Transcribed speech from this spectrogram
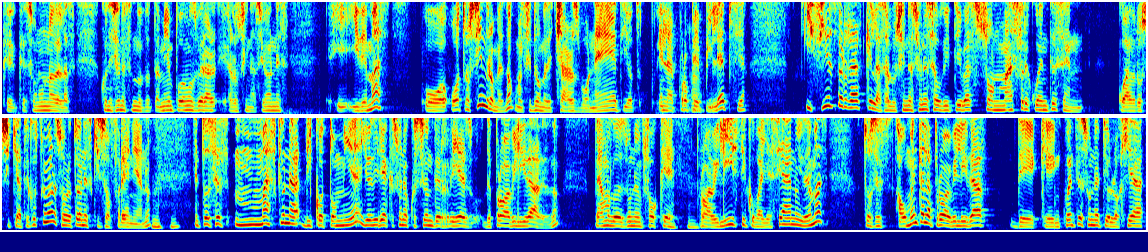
que, son una de las condiciones en donde también podemos ver alucinaciones y, demás, o otros síndromes, ¿no? como el síndrome de Charles Bonnet y en la propia epilepsia. Y sí es verdad que las alucinaciones auditivas son más frecuentes en cuadros psiquiátricos, primero sobre todo en esquizofrenia, ¿no? Entonces, más que una dicotomía, yo diría que es una cuestión de riesgo, de probabilidades, ¿no? Veámoslo desde un enfoque probabilístico, bayesiano y demás. Entonces, aumenta la probabilidad de que encuentres una etiología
